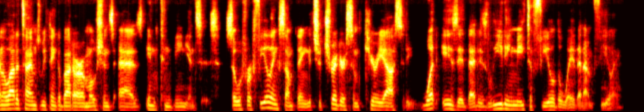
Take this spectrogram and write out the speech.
And a lot of times we think about our emotions as inconveniences. So if we're feeling something, it should trigger some curiosity. What is it that is leading me to feel the way that I'm feeling?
